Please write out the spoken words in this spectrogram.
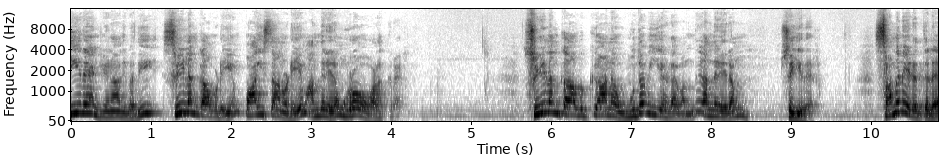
ஈரான் ஜனாதிபதி ஸ்ரீலங்காவுடையும் பாகிஸ்தானுடையும் அந்த நேரம் உறவை வளர்க்குறார். ஸ்ரீலங்காவுக்கான உதவிகளை வந்து அந்த நேரம் செய்கிறார். சம நேரத்தில்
